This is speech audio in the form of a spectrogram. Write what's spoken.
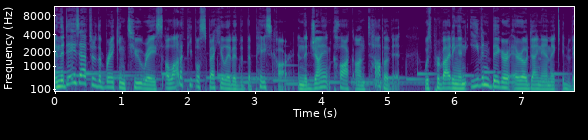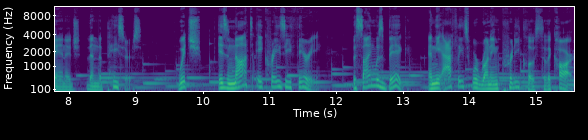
In the days after the Breaking 2 race, a lot of people speculated that the pace car and the giant clock on top of it was providing an even bigger aerodynamic advantage than the pacers, which is not a crazy theory. The sign was big, and the athletes were running pretty close to the car.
